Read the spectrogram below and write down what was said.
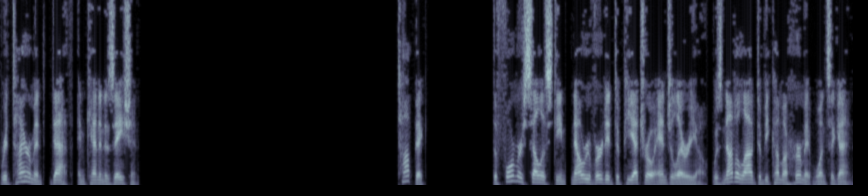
Retirement, death, and canonization the former Celestine, now reverted to Pietro Angelerio, was not allowed to become a hermit once again.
